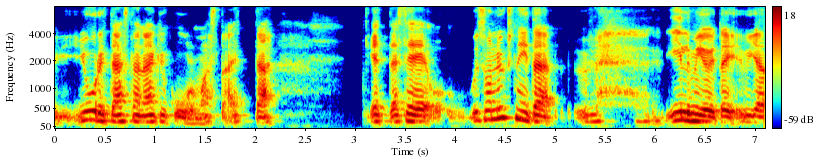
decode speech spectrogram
juuri tästä näkökulmasta, että, että se, se on yksi niitä ilmiöitä ja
